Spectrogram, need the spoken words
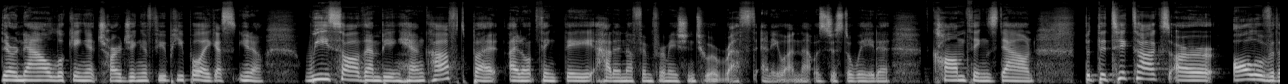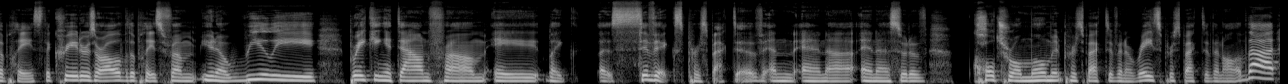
They're now looking at charging a few people. I guess, you know, we saw them being handcuffed, but I don't think they had enough information to arrest anyone. That was just a way to calm things down. But the TikToks are all over the place. The creators are all over the place from, you know, really breaking it down from a like a civics perspective and and a, and a sort of cultural moment perspective and a race perspective and all of that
